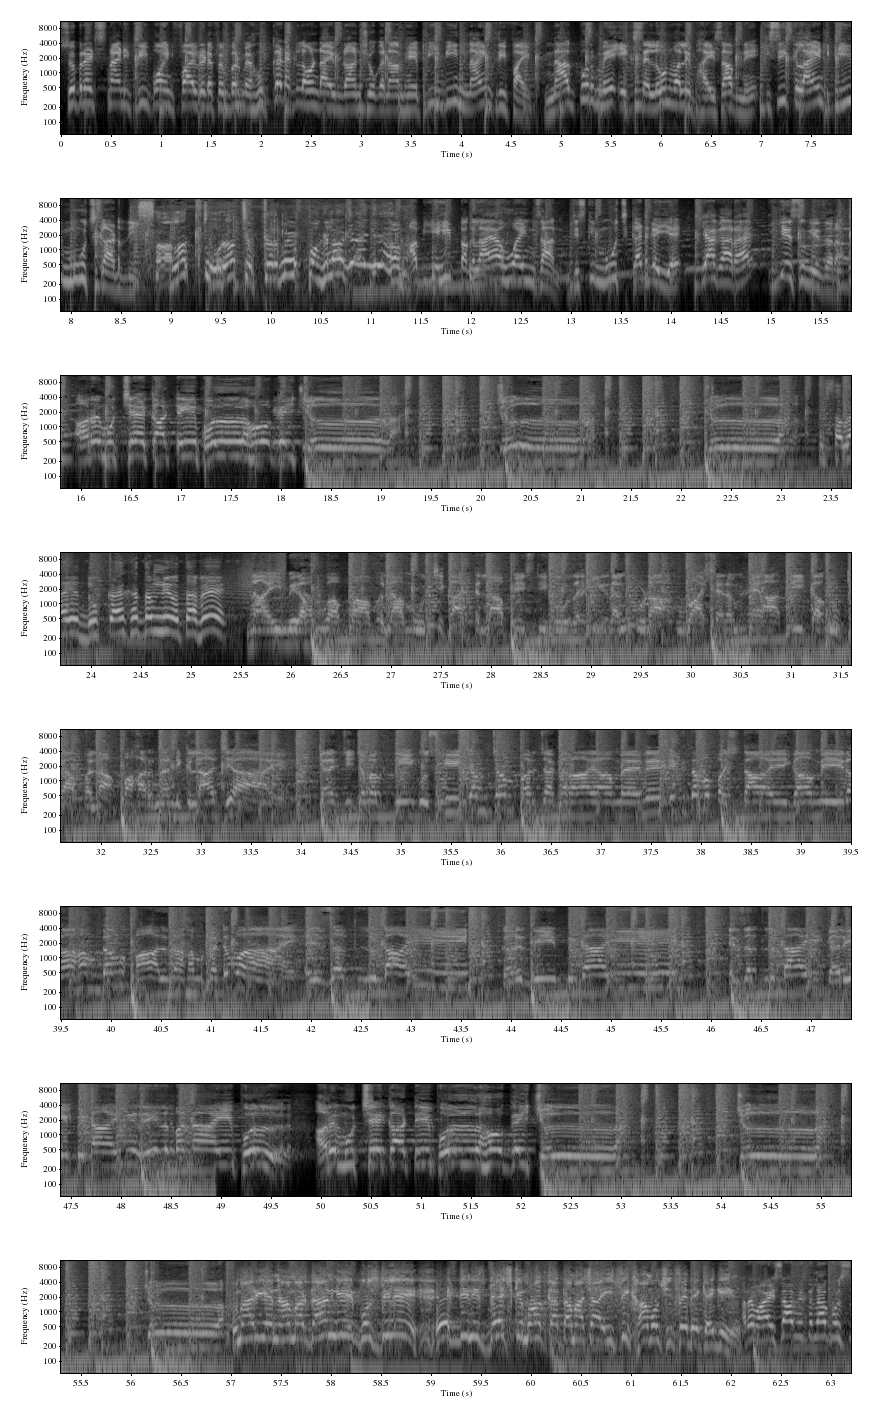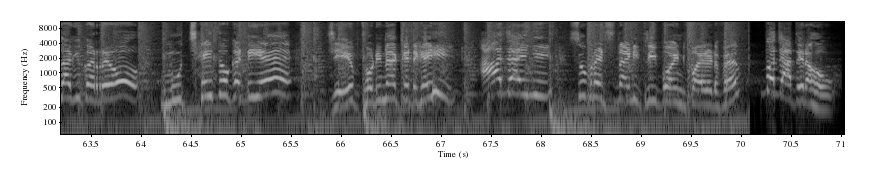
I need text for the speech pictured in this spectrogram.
Super hits 93.5 red FM पर मैं हूँ कड़क लौंडा इमरान। शो का नाम है पीबी 935 नागपुर में एक सैलून वाले भाई साहब ने किसी क्लाइंट की मूछ काट दी। साला तोरा चक्कर में पगला जाएँगे हम। अब यही पगलाया हुआ इंसान जिसकी मूछ कट गई है क्या गा रहा है? ये सुनिए जरा। अरे मुझे काटे फुल हो गई चुल। साला, ये दुख का खत्म नहीं होता बे। नाई, मेरा हुआ बावला मुझे काटला, बेइज्जती हो रही, रंग उड़ा हुआ, शर्म है आती, कहूँ क्या भला, बाहर न निकला जाए। कैची चमकती, उसकी चमचम पर्चा कराया मैंने, एकदम पछताएगा मेरा हमदम, बाल न हम कटवाए। इज़्ज़त लुटाई, कर दी पिटाई। इज़्ज़त लुटाई, करी पिटाई, रेल बनाई, फुल। अरे मुझे काटी, फुल हो गई चुल। तुम्हारी ये नामर्दानगी, बुजदिली। एक दिन इस देश की मौत का तमाशा इसी खामोशी से देखेगी। अरे भाई साहब, इतना गुस्सा क्यों कर रहे हो? मुझे ही तो कटी है। जेब थोड़ी ना कट गई। आ जाएँगी। सुपर हिट्स 93.5 एफएम बजाते रहो।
